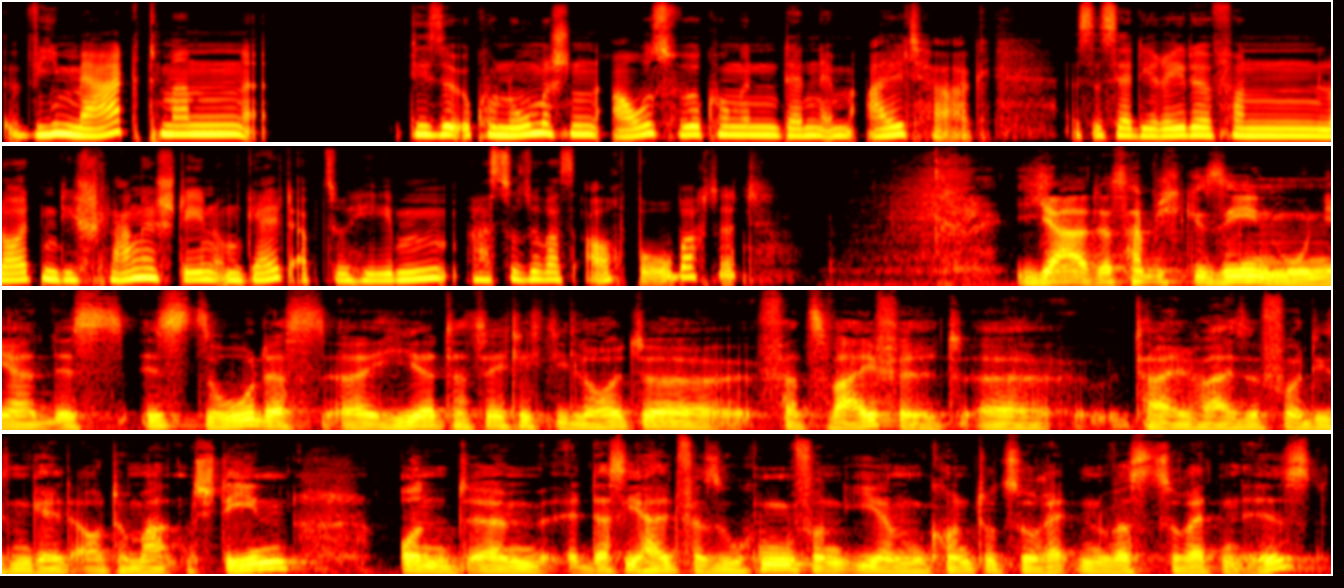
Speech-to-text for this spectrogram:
wie merkt man diese ökonomischen Auswirkungen denn im Alltag? Es ist ja die Rede von Leuten, die Schlange stehen, um Geld abzuheben. Hast du sowas auch beobachtet? Ja, das habe ich gesehen, Munja. Es ist so, dass äh, hier tatsächlich die Leute verzweifelt äh, teilweise vor diesen Geldautomaten stehen und ähm, dass sie halt versuchen, von ihrem Konto zu retten, was zu retten ist.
